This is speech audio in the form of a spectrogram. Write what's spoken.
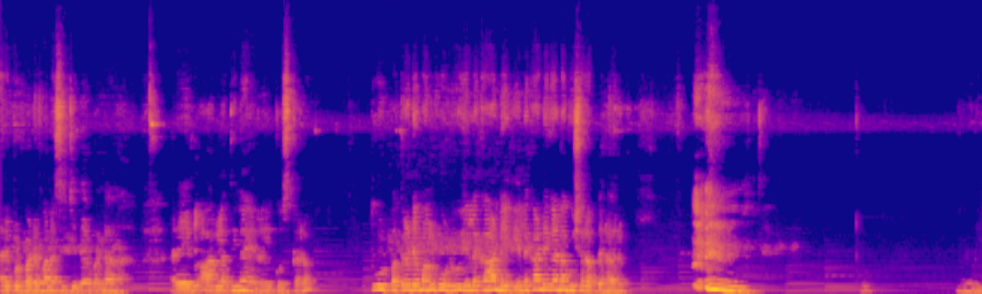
ಅರೆಪುಡು ಪಾಡ ಮನಸ್ಸಿಚ್ಚಿದೆ ಬಂಡ ಅರೆ ಆರ್ಲ ದಿನ ಅದಕ್ಕೋಸ್ಕರ ತೂಡು ಪತ್ರಡೆ ಮಲ್ಪೋಡು ಎಲ್ಲ ಕಾಂಡೆ ಎಲ್ಲ ಕಾಂಡೆ ಗಂಡ ಹುಷಾರಾಗ್ತಾರಾರು ನೋಡಿ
